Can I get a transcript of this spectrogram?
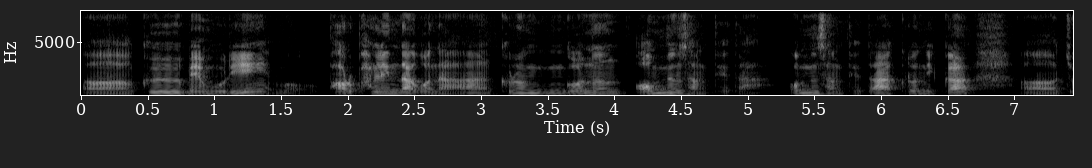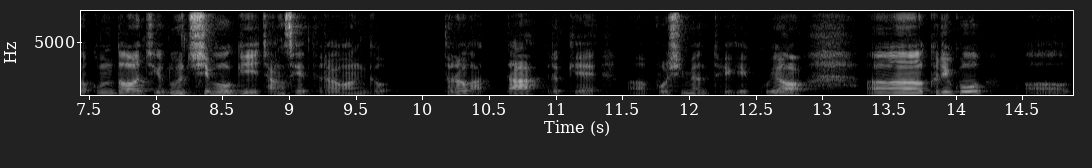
어, 그 매물이 뭐 바로 팔린다거나 그런 거는 없는 상태다. 없는 상태다. 그러니까 어, 조금 더 지금 눈치 보기 장세에 들어간 거 들어갔다 이렇게 어, 보시면 되겠고요. 어, 그리고 어,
